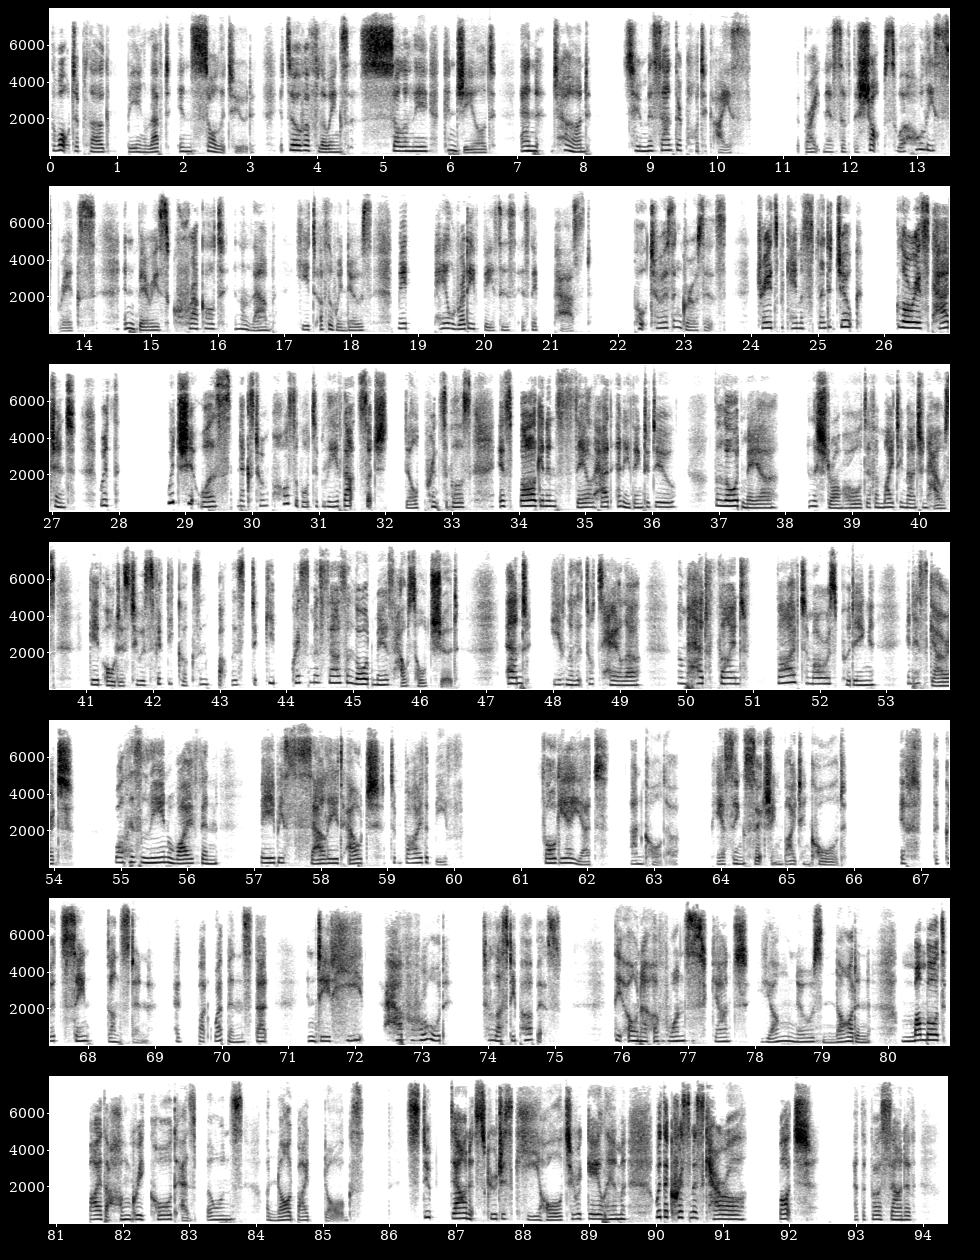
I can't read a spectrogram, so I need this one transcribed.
the water plug being left in solitude, its overflowings sullenly congealed and turned to misanthropic ice. The brightness of the shops were holy sprigs, and berries crackled in the lamp heat of the windows, made pale ruddy faces as they passed. Poulterers and grocers, trades became a splendid joke, glorious pageant, with which it was next to impossible to believe that such dull principles as bargain and sale had anything to do. The Lord Mayor, in the stronghold of a mighty mansion house, gave orders to his fifty cooks and butlers to keep Christmas as a Lord Mayor's household should, and even the little tailor, whom had fined five tomorrow's pudding in his garret, while his lean wife and baby sallied out to buy the beef. Foggier yet, and colder, piercing, searching, biting cold. If the good Saint Dunstan had but weapons that indeed he have rolled to lusty purpose, the owner of one scant young nose and mumbled by the hungry cold as bones are gnawed by dogs, stooped down at Scrooge's keyhole to regale him with a Christmas carol, but at the first sound of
